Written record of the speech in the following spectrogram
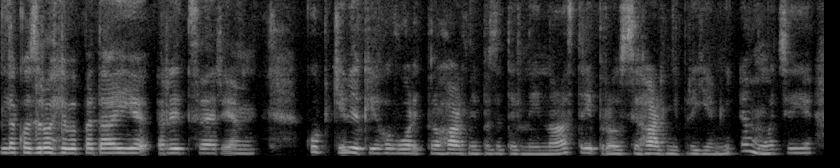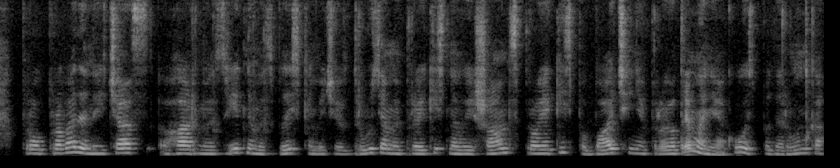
Для козирогів випадає рицар ем, кубків, який говорить про гарний позитивний настрій, про гарні приємні емоції, про проведений час гарно з рідними, з близькими чи з друзями, про якийсь новий шанс, про якісь побачення, про отримання якогось подарунка.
